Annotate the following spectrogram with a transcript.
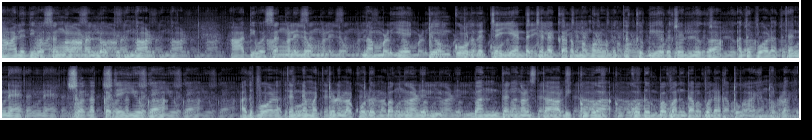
നാല് ദിവസങ്ങളാണല്ലോ പെരുന്നാൾ. ആ ദിവസങ്ങളിലും നമ്മൾ ഏറ്റവും കൂടുതൽ ചെയ്യേണ്ട ചില കർമ്മങ്ങളുണ്ട്. തക്ബീർ ചൊല്ലുക അതുപോലെ തന്നെ സ്വതക്ക ചെയ്യുക അതുപോലെ തന്നെ മറ്റുള്ള കുടുംബങ്ങളിൽ ബന്ധങ്ങൾ സ്ഥാപിക്കുക കുടുംബ ബന്ധം പുലർത്തുക എന്നുള്ളത്.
